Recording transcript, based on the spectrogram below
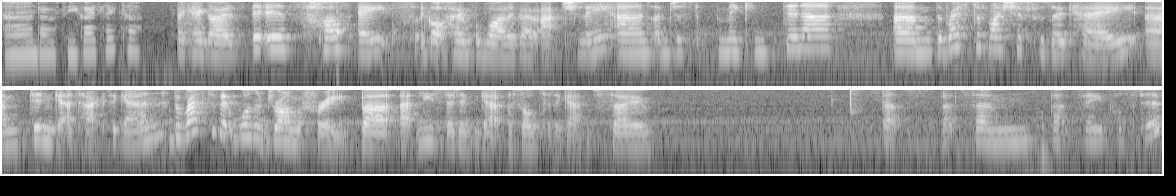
and I will see you guys later. Okay guys, it is half eight. I got home a while ago actually and I'm just making dinner. Um, the rest of my shift was okay, um, didn't get attacked again. The rest of it wasn't drama free, but at least I didn't get assaulted again. So that's, that's, um, that's a positive.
